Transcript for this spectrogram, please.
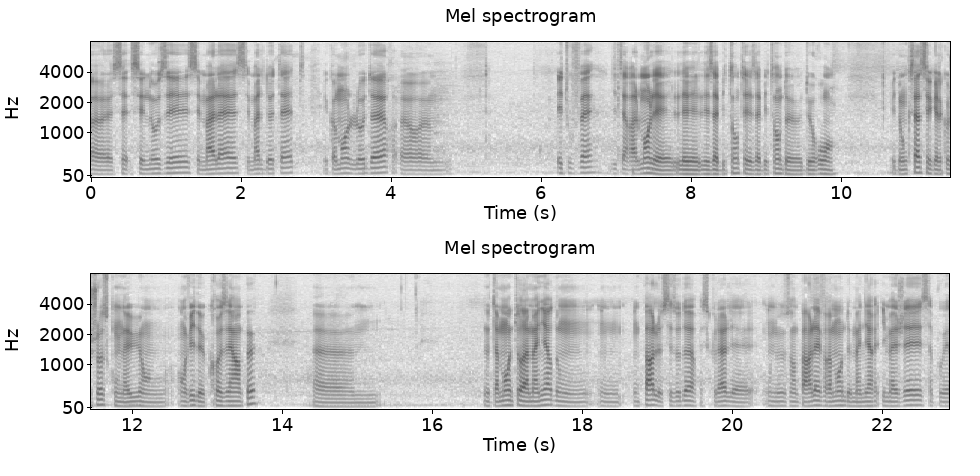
euh, ces, nausées, ces malaises, ces mal de tête, et comment l'odeur euh, étouffait littéralement les, habitantes et les habitants de, Rouen. Et donc ça, c'est quelque chose qu'on a eu envie de creuser un peu, euh, notamment autour de la manière dont on, parle de ces odeurs, parce que là, on nous en parlait vraiment de manière imagée, ça pouvait,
